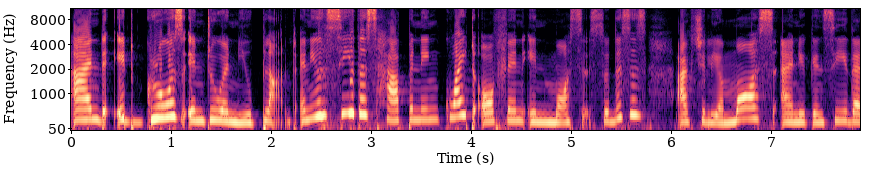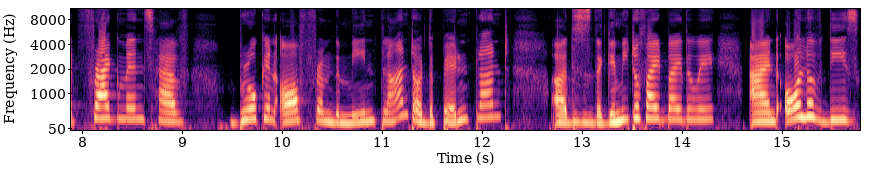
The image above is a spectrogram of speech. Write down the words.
and it grows into a new plant. And you'll see this happening quite often in mosses. So this is actually a moss and you can see that fragments have broken off from the main plant or the parent plant. Uh, this is the gametophyte by the way. And all of these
